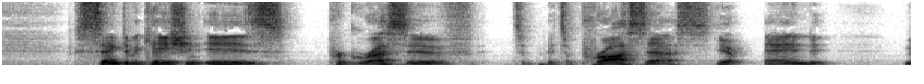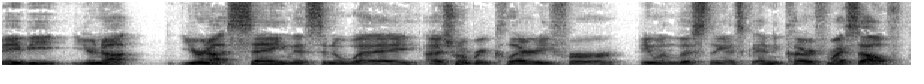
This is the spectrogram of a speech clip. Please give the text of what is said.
Sanctification is progressive. It's a, it's a process. Yep. And maybe you're not you're not saying this in a way. I just want to bring clarity for anyone listening. It's and clarity for myself.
